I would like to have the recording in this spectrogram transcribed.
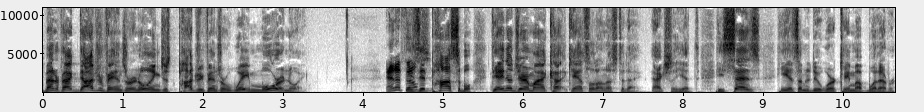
Matter of fact, Dodger fans are annoying. Just Padre fans are way more annoying. NFL. Is it possible? Daniel Jeremiah ca- canceled on us today. Actually, he had, he says he had something to do. Work came up. Whatever.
